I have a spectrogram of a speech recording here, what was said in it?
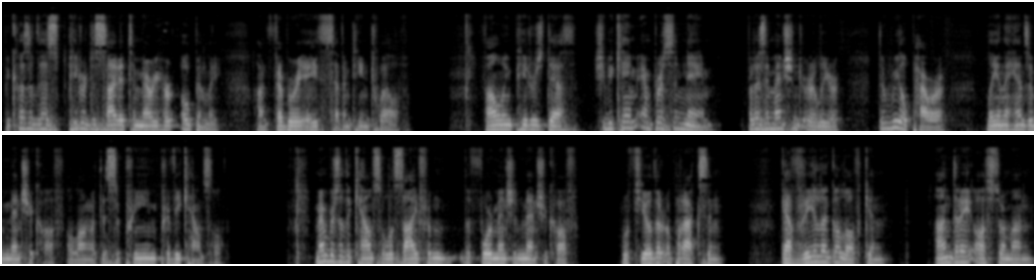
Because of this, Peter decided to marry her openly on February 8, 1712. Following Peter's death, she became empress in name, but as I mentioned earlier, the real power lay in the hands of Menshikov along with the Supreme Privy Council. Members of the council, aside from the aforementioned Menshikov, were Fyodor Apraksin, Gavrila Golovkin, Andrei Osterman,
